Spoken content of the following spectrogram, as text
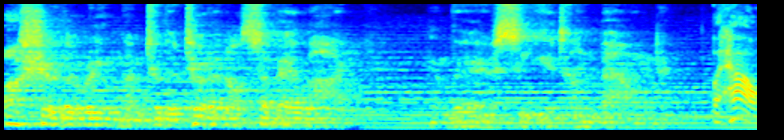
Usher the ring unto the Tyrannos of Elheim, and there see it unbound. But how?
